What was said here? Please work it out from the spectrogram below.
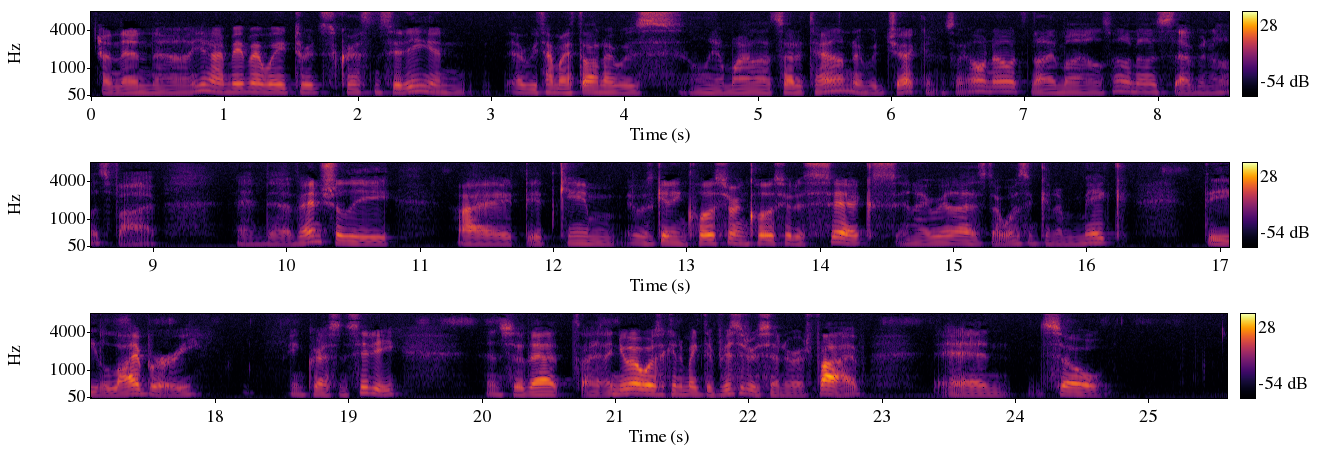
And then uh, yeah I made my way towards Crescent City and every time I thought I was only a mile outside of town I would check and it's like oh no it's nine miles. Oh no it's seven. Oh it's five. And uh, eventually I it came it was getting closer and closer to 6 and I realized I wasn't going to make the library in Crescent City. And so that I knew I wasn't going to make the visitor center at 5 and so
